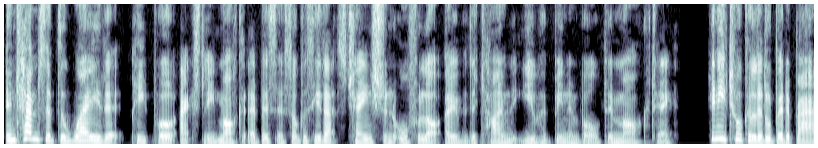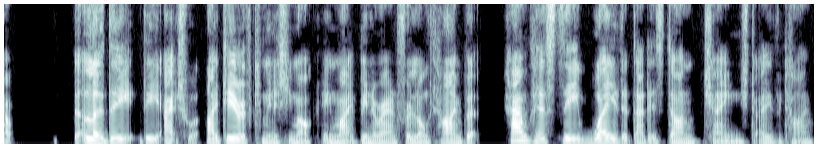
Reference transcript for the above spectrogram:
in terms of the way that people actually market their business, obviously that's changed an awful lot over the time that you have been involved in marketing. Can you talk a little bit about, although the, the actual idea of community marketing might have been around for a long time, but how has the way that that is done changed over time?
